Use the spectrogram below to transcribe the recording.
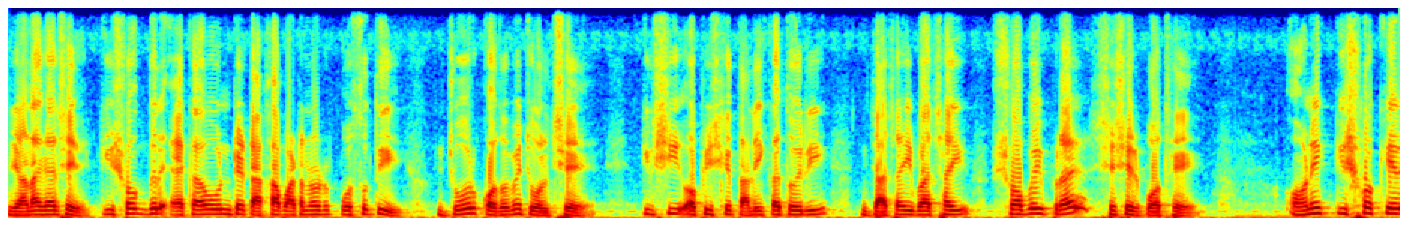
জানা গেছে, কৃষকদের অ্যাকাউন্টে টাকা পাঠানোর প্রস্তুতি জোর কদমে চলছে। কৃষি অফিসকে তালিকা তৈরি যাচাই বাছাই সবই প্রায় শেষের পথে। অনেক কৃষকের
